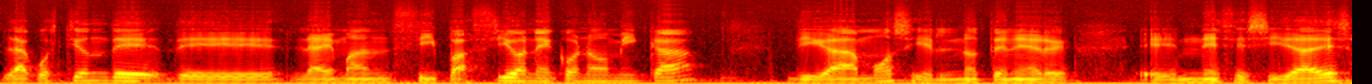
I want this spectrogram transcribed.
la cuestión de, de la emancipación económica digamos, y el no tener eh, necesidades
